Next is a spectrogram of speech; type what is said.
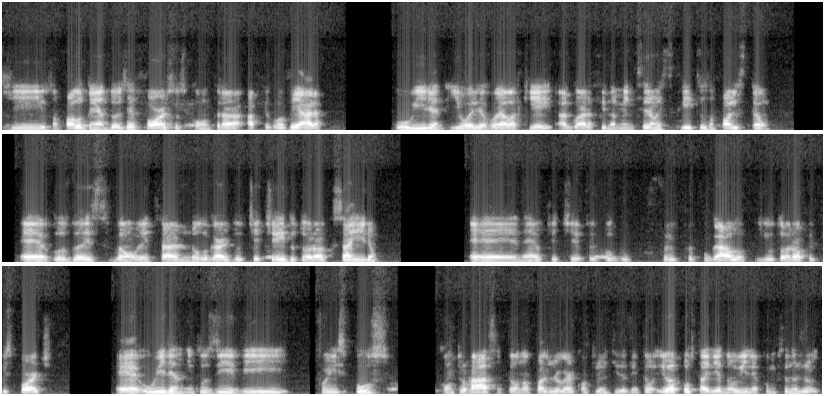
que o São Paulo ganha dois reforços contra a Ferroviária, o William e o Orejuela, que agora finalmente serão inscritos no Paulistão. É, os dois vão entrar no lugar do Tietchan e do Toró que saíram. É, né, o Tietchan foi pro, foi, foi pro Galo e o Toró foi pro Sport. É, o William, inclusive, foi expulso contra o Racing, então não pode jogar contra o Antidas. Então eu apostaria no William começando,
